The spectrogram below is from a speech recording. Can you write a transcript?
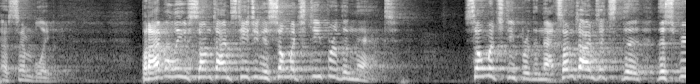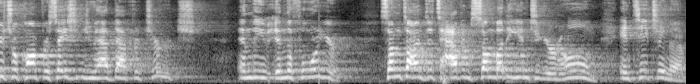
assembly. But I believe sometimes teaching is so much deeper than that. So much deeper than that. Sometimes it's the, the spiritual conversations you have after church in the, in the foyer. Sometimes it's having somebody into your home and teaching them.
